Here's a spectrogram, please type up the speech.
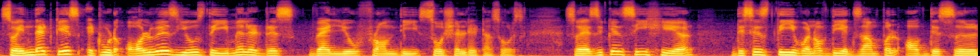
So in that case it would always use the email address value from the social data source. So as you can see here this is the one of the example of this uh,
